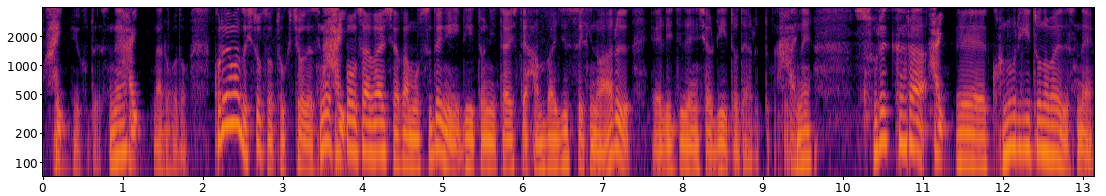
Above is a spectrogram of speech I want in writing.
はい、いうことですね。はい。なるほど。これがまず一つの特徴ですね。スポンサー会社がもうすでにリートに対して販売実績のあるレジデンシャルリートであるということですね。はいそれから、はい、えー、このリートの場合ですね、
